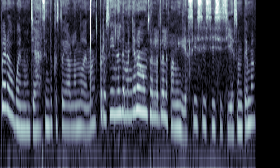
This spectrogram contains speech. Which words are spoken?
Pero bueno, ya siento que estoy hablando de más, pero sí, en el de mañana vamos a hablar de la familia. Sí, sí, sí, sí, sí, es un tema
